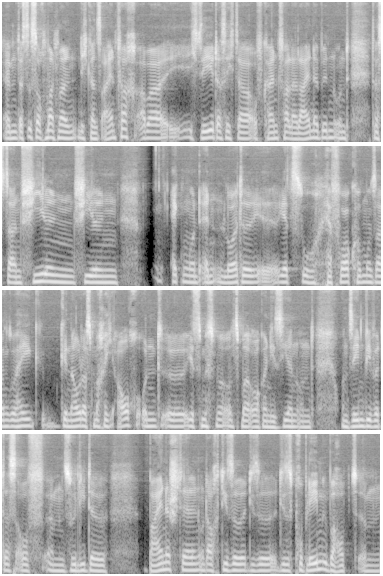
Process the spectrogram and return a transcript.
ähm, das ist auch manchmal nicht ganz einfach, aber ich sehe, dass ich da auf keinen Fall alleine bin und dass da an vielen, vielen Ecken und Enden Leute äh, jetzt so hervorkommen und sagen so, hey, genau das mache ich auch und äh, jetzt müssen wir uns mal organisieren und, und sehen, wie wir das auf ähm, solide Beine stellen und auch diese, diese, dieses Problem überhaupt ähm,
